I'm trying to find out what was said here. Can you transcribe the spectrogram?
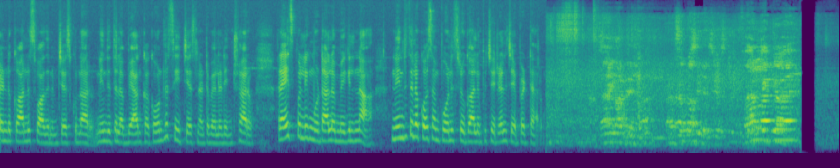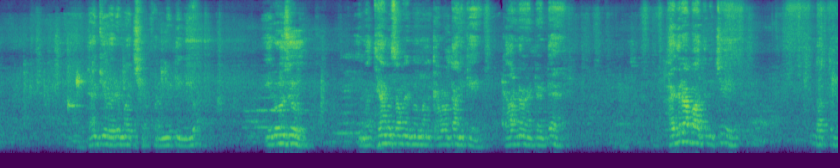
రెండు కార్లు స్వాధీనం చేసుకున్నారు. నిందితుల బ్యాంక్ అకౌంట్లు సీజ్ చేసినట్టు వెల్లడించారు. రైస్ పుల్లింగ్ ముఠాలో మిగిలిన నిందితుల కోసం పోలీసులు గాలింపు చర్యలు చేపట్టారు. Thank you very much for meeting you ఈరోజు ఈ మధ్యాహ్న సమయం మిమ్మల్ని కలవటానికి కారణం ఏంటంటే హైదరాబాద్ నుంచి డాక్టర్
